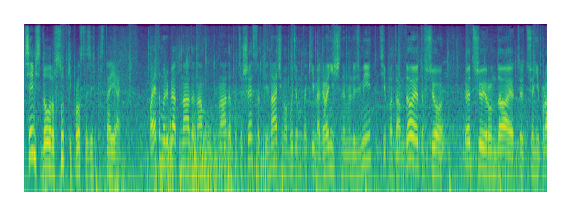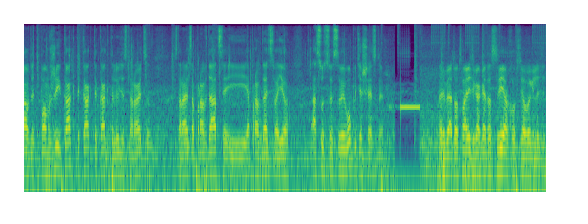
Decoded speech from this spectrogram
70 долларов в сутки просто здесь постоять. Поэтому, ребят, надо, нам надо путешествовать, иначе мы будем такими ограниченными людьми, типа там, да, это все, это все ерунда, это, все неправда, это бомжи. Как-то, как-то, как-то люди стараются, стараются оправдаться и оправдать свое отсутствие своего путешествия. Ребята, вот смотрите, как это сверху все выглядит.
